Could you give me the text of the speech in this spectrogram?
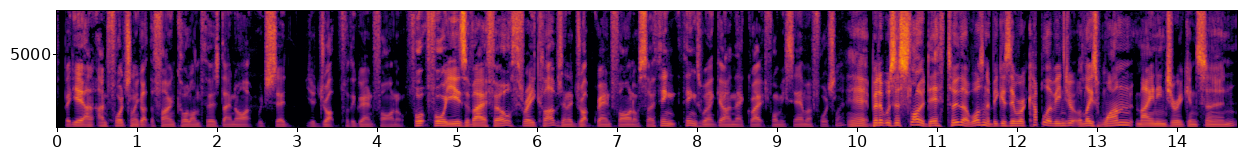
'95. But yeah, unfortunately, got the phone call on Thursday night, which said you dropped for the grand final. Four, four years of AFL, three clubs, and a drop grand final. So thing, things weren't going that great for me, Sam. Unfortunately. Yeah, but it was a slow death too, though, wasn't it? Because there were a couple of injury, or at least one main injury concern,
